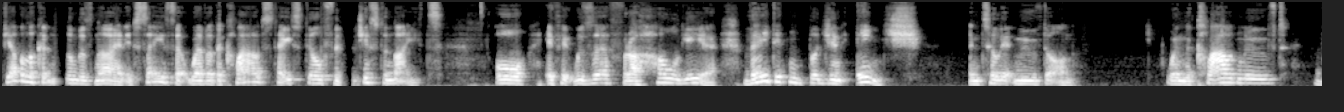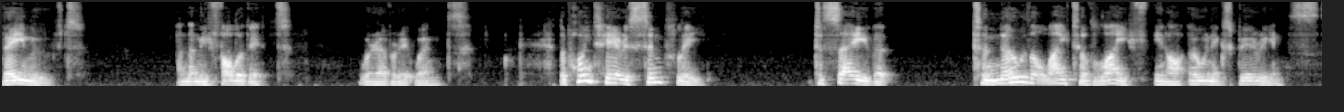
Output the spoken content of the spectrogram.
if you have a look at Numbers 9, it says that whether the cloud stayed still for just a night or if it was there for a whole year, they didn't budge an inch until it moved on. When the cloud moved, they moved, and then they followed it wherever it went. The point here is simply to say that to know the light of life in our own experience,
